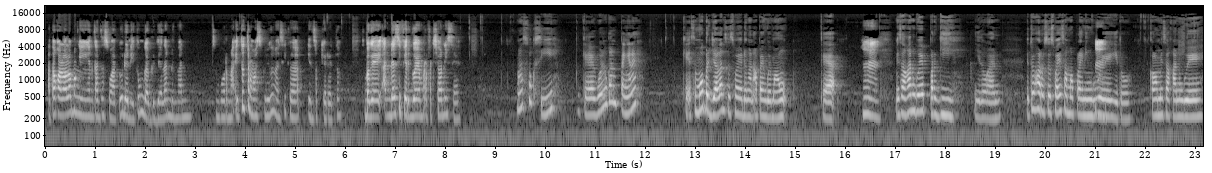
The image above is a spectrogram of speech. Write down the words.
atau kalau lo menginginkan sesuatu dan itu nggak berjalan dengan sempurna. Itu termasuk juga gak sih ke insecure itu? Sebagai anda si Virgo yang perfeksionis ya? Masuk sih. Kayak gue tuh kan pengennya kayak semua berjalan sesuai dengan apa yang gue mau. Kayak hmm. misalkan gue pergi gitu kan. Itu harus sesuai sama planning gue gitu. Kalau misalkan gue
